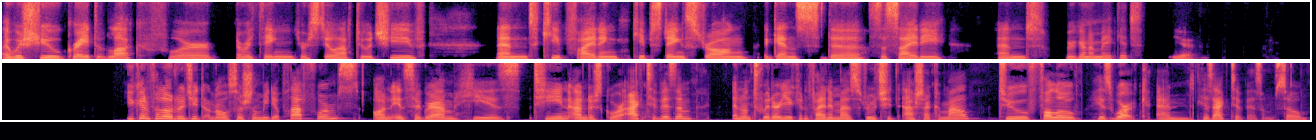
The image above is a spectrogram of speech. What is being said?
I wish you great luck for everything you still have to achieve and keep fighting, keep staying strong against the society, and we're going to make it. Yeah. You can follow Ruchit on all social media platforms. On Instagram, he is teen underscore activism. And on Twitter, you can find him as Ruchit Asha Kamal to follow his work and his activism. So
